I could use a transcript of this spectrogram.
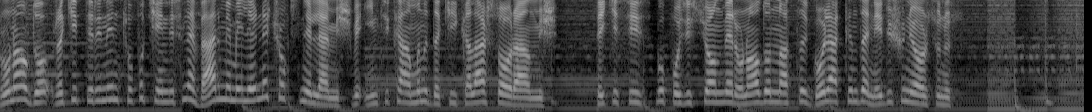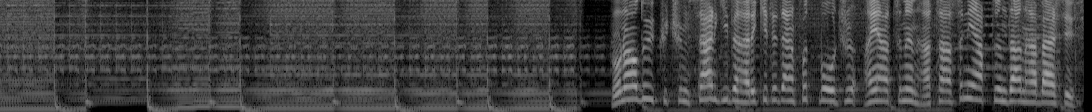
Ronaldo rakiplerinin topu kendisine vermemelerine çok sinirlenmiş ve intikamını dakikalar sonra almış. Peki siz bu pozisyon ve Ronaldo'nun attığı gol hakkında ne düşünüyorsunuz? Ronaldo'yu küçümser gibi hareket eden futbolcu hayatının hatasını yaptığından habersiz.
